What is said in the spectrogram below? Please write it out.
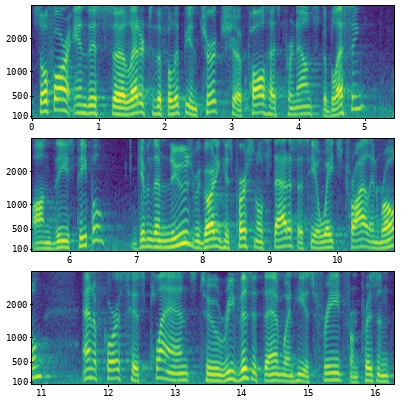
So far in this uh, letter to the Philippian church, uh, Paul has pronounced a blessing on these people, given them news regarding his personal status as he awaits trial in Rome, and of course his plans to revisit them when he is freed from prison,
